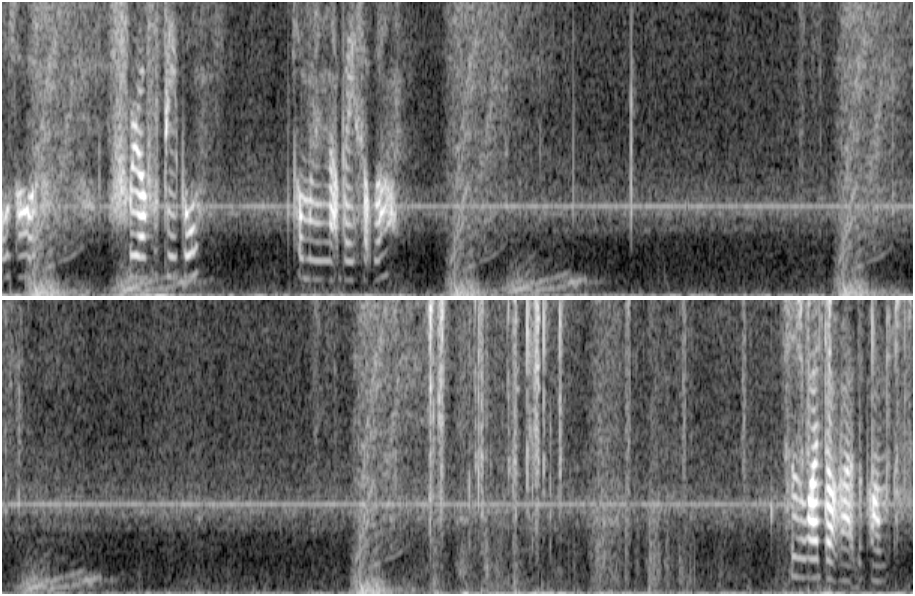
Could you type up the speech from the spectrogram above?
Three other people. Someone in that base up there. This is why I don't like the pumps.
